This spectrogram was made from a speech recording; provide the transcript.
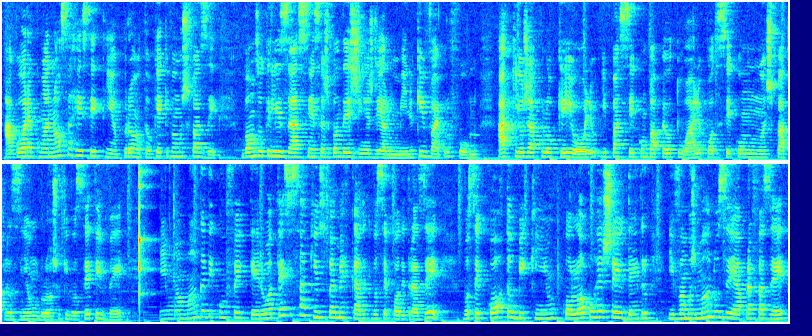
Agora com a nossa receitinha pronta, o que é que vamos fazer? Vamos utilizar assim essas bandejinhas de alumínio que vai para o forno. Aqui eu já coloquei óleo e passei com papel toalha, pode ser com uma espátulazinha, um broxo que você tiver. Em uma manga de confeiteiro ou até esse saquinho do supermercado que você pode trazer, você corta o biquinho, coloca o recheio dentro e vamos manusear para fazer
